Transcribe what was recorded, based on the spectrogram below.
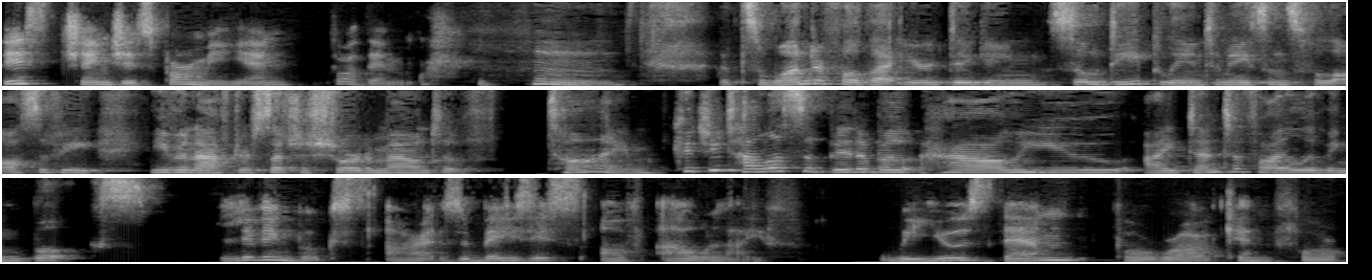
this changes for me and for them. hmm. It's wonderful that you're digging so deeply into Mason's philosophy, even after such a short amount of time. Could you tell us a bit about how you identify living books? Living books are the basis of our life. We use them for work and for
